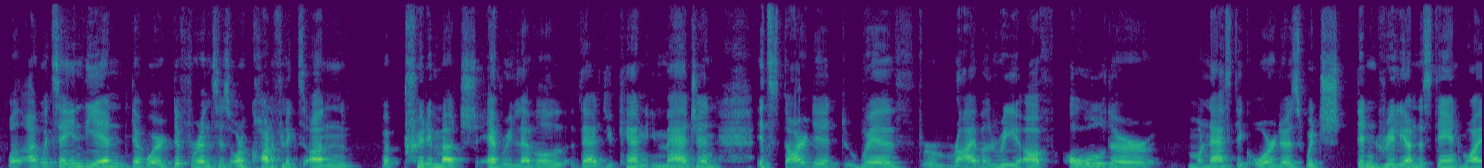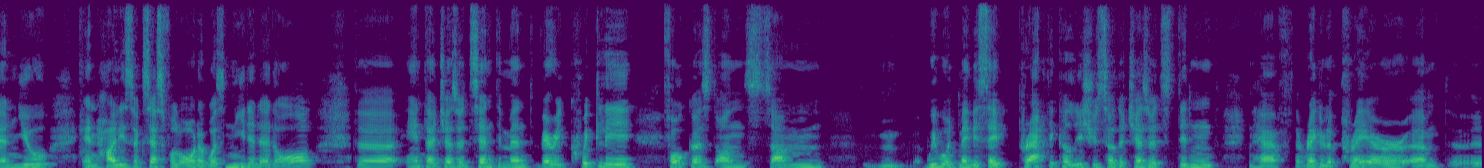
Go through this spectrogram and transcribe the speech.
Well, I would say in the end there were differences or conflicts on uh, pretty much every level that you can imagine. It started with rivalry of older monastic orders which didn't really understand why a new and highly successful order was needed at all. The anti Jesuit sentiment very quickly focused on some mm, we would maybe say practical issues so the jesuits didn't have the regular prayer um, uh,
